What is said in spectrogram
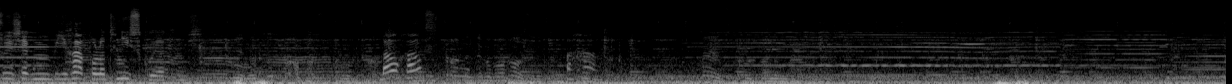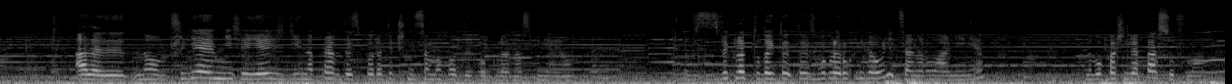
czuję się jakbym jechała po lotnisku jakimś. Nie, no to jest Bauhaus. kurwa. Bauhaus? Z drugiej strony tego Bauhausu. Aha. To jest kurwa numer. Ale no przyjemnie się jeździ, naprawdę sporadycznie samochody w ogóle nas mijają. Zwykle tutaj to, to jest w ogóle ruchliwa ulica normalnie, nie? No bo patrz ile pasów ma.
